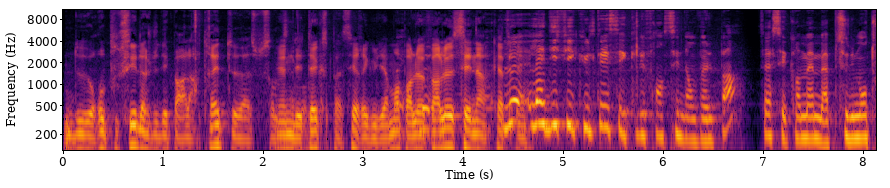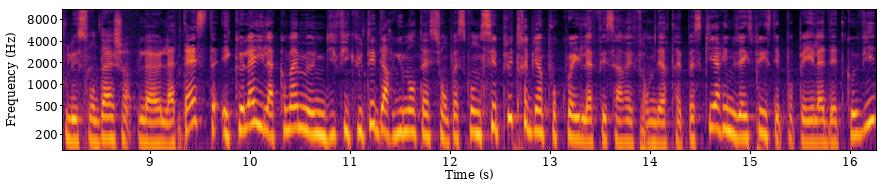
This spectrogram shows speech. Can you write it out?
de repousser l'âge de départ à la retraite à 65 Même des textes passés régulièrement par le, par le Sénat. la difficulté, c'est que les Français n'en veulent pas. Ça, c'est quand même absolument tous les sondages l'attestent. et que là, il a quand même une difficulté d'argumentation. Parce qu'on ne sait plus très bien pourquoi il a fait sa réforme des retraites. Parce qu'hier, il nous a expliqué que c'était pour payer la dette Covid.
